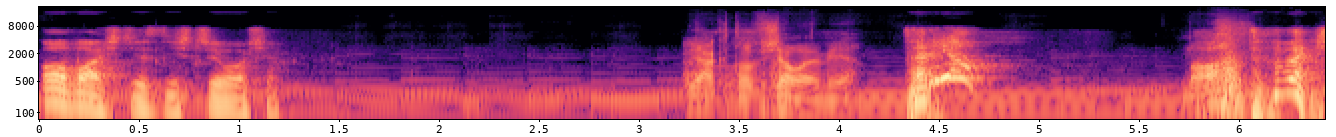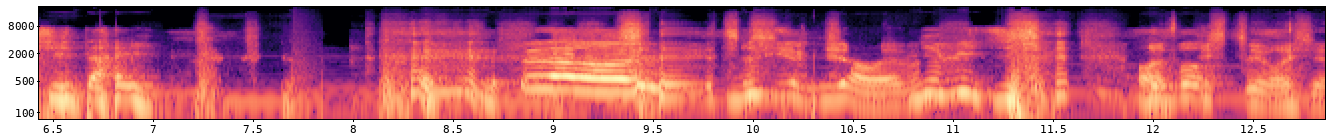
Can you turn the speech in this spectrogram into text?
O, właśnie, zniszczyło się. Jak to? Wziąłem je. Serio? No. To weź i daj. No, Przecież je wziąłem. nie widzisz. O, No bo, zniszczyło się.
